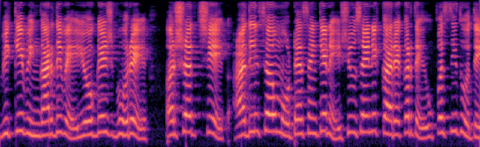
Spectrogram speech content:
विकी भिंगारदिवे योगेश भोरे अर्षद शेख आदींसह मोठ्या संख्येने शिवसैनिक कार्यकर्ते उपस्थित होते.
